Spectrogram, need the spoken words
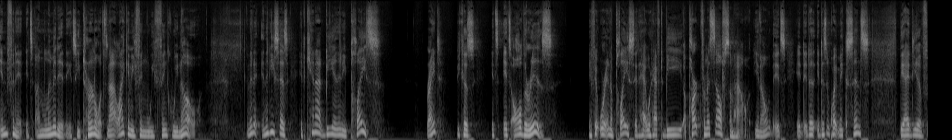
infinite, it's unlimited, it's eternal, it's not like anything we think we know. And then, it, and then he says it cannot be in any place, right? Because it's it's all there is. If it were in a place, it ha- would have to be apart from itself somehow. You know, it's it, it it doesn't quite make sense the idea of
